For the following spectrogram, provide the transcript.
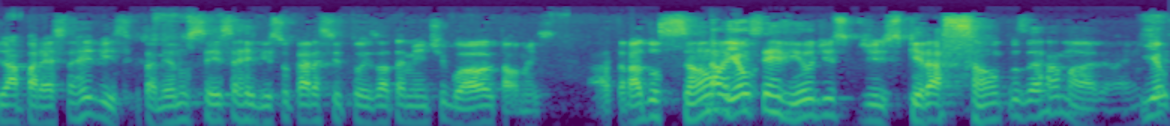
que aparece na revista. Que também eu não sei se a revista o cara citou exatamente igual e tal, mas a tradução não, é eu... serviu de, de inspiração para o Zé Ramalho. Né? E eu,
